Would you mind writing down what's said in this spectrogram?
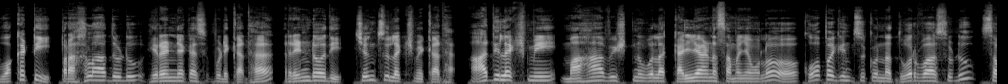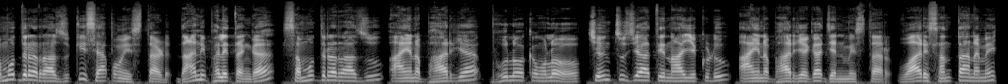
ఒకటి ప్రహ్లాదుడు హిరణ్యకశిపుడి కథ రెండోది చెంచులక్ష్మి కథ. ఆదిలక్ష్మి మహావిష్ణువుల కళ్యాణ సమయంలో కోపగించుకున్న దూర్వాసుడు సముద్రరాజుకి శాపం ఇస్తాడు. దాని ఫలితంగా సముద్రరాజు ఆయన భార్య భూలోకంలో చెంచుజాతి నాయకుడు ఆయన భార్యగా జన్మిస్తారు. వారి సంతానమే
